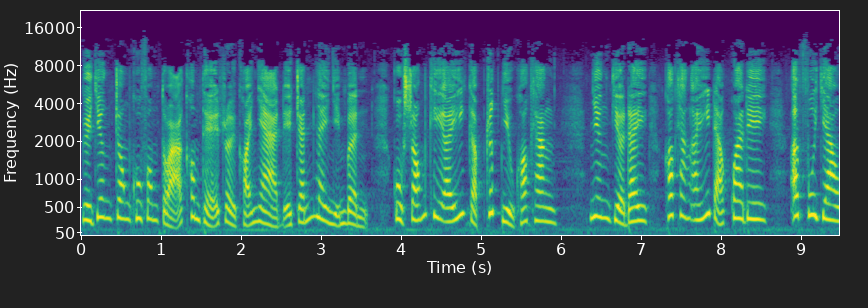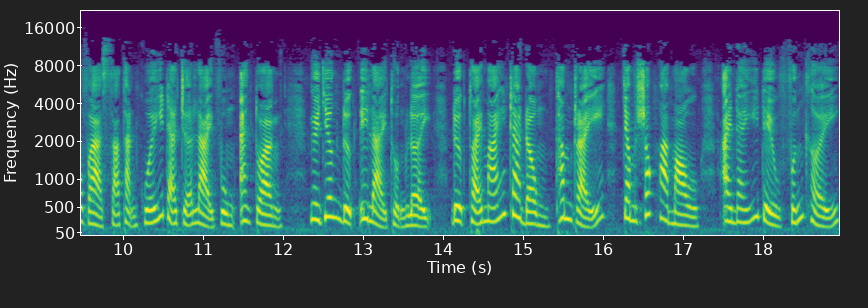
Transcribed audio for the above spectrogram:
người dân trong khu phong tỏa không thể rời khỏi nhà để tránh lây nhiễm bệnh. Cuộc sống khi ấy gặp rất nhiều khó khăn. Nhưng giờ đây, khó khăn ấy đã qua đi, ấp Phú Giao và xã Thạnh Quế đã trở lại vùng an toàn. Người dân được đi lại thuận lợi, được thoải mái ra đồng, thăm rẫy, chăm sóc hoa màu, ai nấy đều phấn khởi.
